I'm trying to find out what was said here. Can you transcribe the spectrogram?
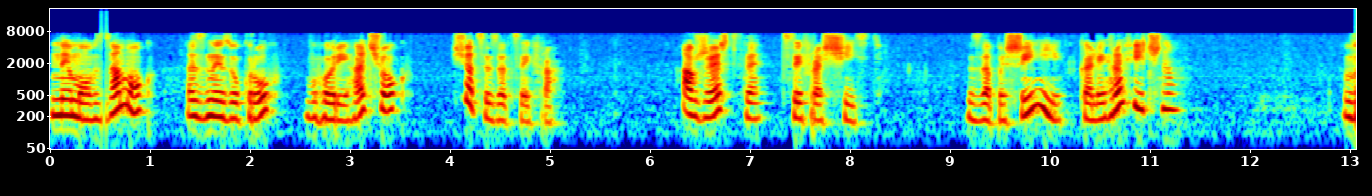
немов замок, знизу круг, вгорі гачок. Що це за цифра? А вже ж це цифра 6. Запиши її каліграфічно. В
